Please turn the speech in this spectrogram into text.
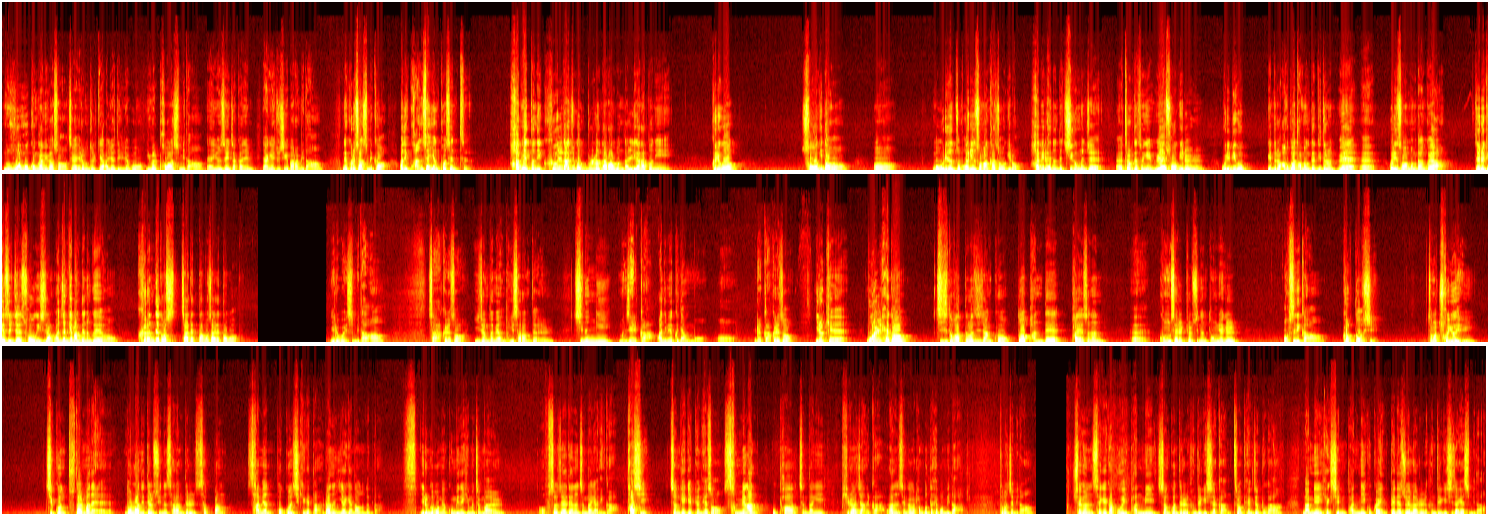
너무 공감이 가서 제가 여러분들께 알려드리려고 이걸 퍼왔습니다. 예, 윤서인 작가님 양해해 주시기 바랍니다. 네, 그렇지 않습니까? 아니, 관세 0% 합의했더니 그걸 가지고 물러나라고 난리가 났더니 그리고 소고기도 어, 뭐 우리는 좀 어린 소만 가져오기로 합의를 했는데 지금은 이제 에, 트럼프 대통령이 왜 소고기를 우리 미국인들은 아무거나 다 먹는데 니들은 왜 에, 어린 소만 먹는다는 거야? 자, 이렇게 해서 이제 소고기 시장 완전 개방되는 거예요. 그런데도 시- 잘했다고 잘했다고 이러고 있습니다. 자, 그래서 이 정도면 이 사람들 지능이 문제일까? 아니면 그냥 뭐, 어, 이럴까? 그래서 이렇게 뭘 해도 지지도가 떨어지지 않고 또 반대파에서는 예, 공세를 펼 수 있는 동력을 없으니까 겁도 없이 정말 초유의 집권 두 달 만에 논란이 될 수 있는 사람들을 석방, 사면, 복권시키겠다라는 이야기가 나오는 겁니다. 이런 거 보면 국민의힘은 정말 없어져야 되는 정당이 아닌가. 다시 정계 개편해서 선명한 우파 정당이 필요하지 않을까라는 생각을 한 번 더 해봅니다. 두 번째입니다. 최근 세계 각국의 반미 정권들을 흔들기 시작한 트럼프 행정부가 남미의 핵심 반미 국가인 베네수엘라를 흔들기 시작했습니다.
